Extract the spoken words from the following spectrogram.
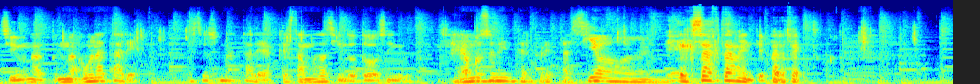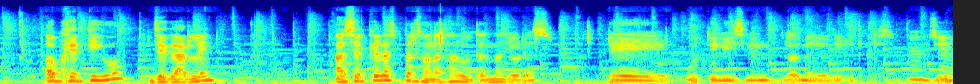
¿sí? Una, una- una tarea. Esta es una tarea que estamos haciendo todos en grupo. Hagamos una interpretación. Exactamente, perfecto. Objetivo, llegarle a hacer que las personas adultas mayores eh, utilicen los medios digitales. ¿sí?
